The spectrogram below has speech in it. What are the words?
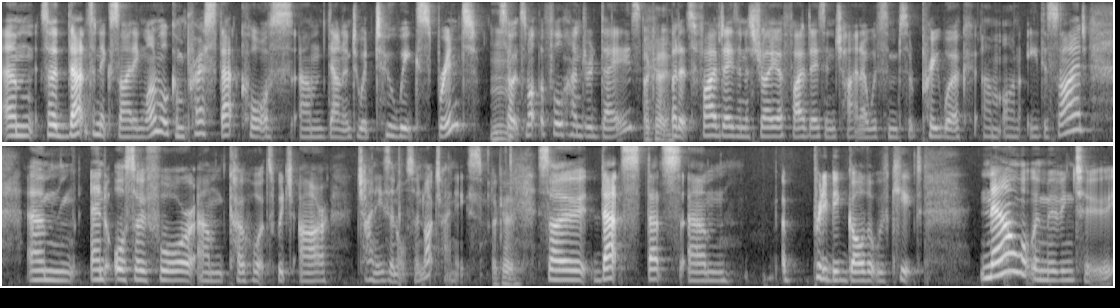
Um, so that's an exciting one. We'll compress that course um, down into a two-week sprint. So it's not the full hundred days, Mm. Okay. but it's five days in Australia, five days in China, with some sort of pre-work um, on either side, um, and also for um, cohorts which are Chinese and also not Chinese. Okay. So that's that's um, a pretty big goal that we've kicked. Now what we're moving to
